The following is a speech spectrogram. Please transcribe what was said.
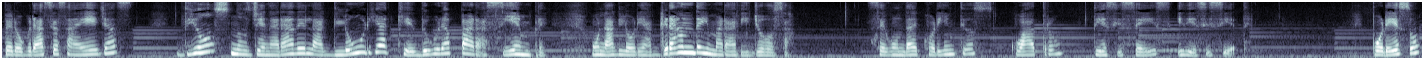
Pero gracias a ellas, Dios nos llenará de la gloria que dura para siempre, una gloria grande y maravillosa. Segunda de Corintios 4, 16 y 17. Por eso,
